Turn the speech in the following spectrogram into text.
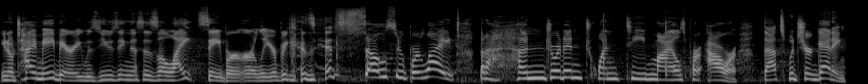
you know, Ty Mayberry was using this as a lightsaber earlier because it's so super light, but 120 miles per hour. That's what you're getting.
